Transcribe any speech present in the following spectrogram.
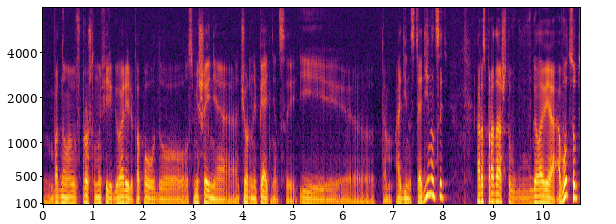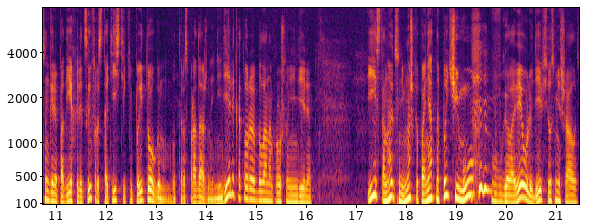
в, одном, в прошлом эфире говорили по поводу смешения «Черной пятницы» и э, там 11.11 распродаж, что в голове. А вот, собственно говоря, подъехали цифры статистики по итогам вот распродажной недели, которая была на прошлой неделе. И становится немножко понятно, почему в голове у людей все смешалось.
